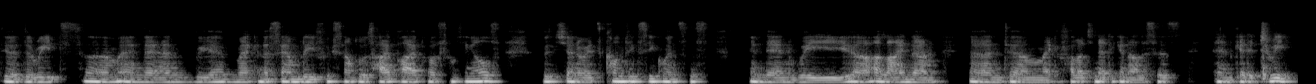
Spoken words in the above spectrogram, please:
the, the reads um, and then we make an assembly, for example, with HyPipe or something else, which generates contig sequences. And then we uh, align them and um, make a phylogenetic analysis and get a tree.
